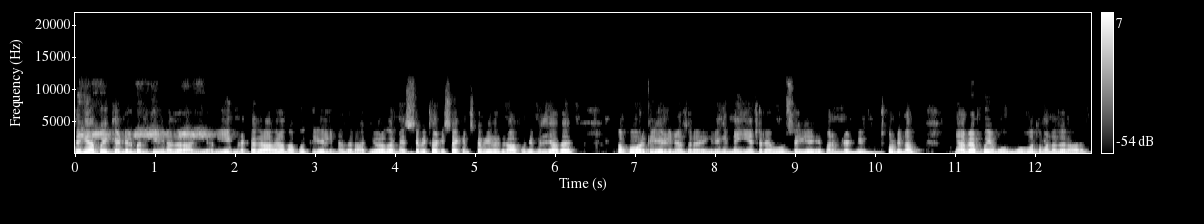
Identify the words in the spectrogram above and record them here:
देखें, आपको एक कैंडल बनती हुई नज़र आ रही है। अभी एक मिनट का ग्राफ है ना तो आपको क्लियरली नज़र आ रही है। और अगर मैं इससे भी थर्टी सेकंड्स का भी अगर ग्राफ मुझे मिल जाता है तो आपको और क्लियरली नज़र आएगी। लेकिन नहीं है, चले, वो सही है वन मिनट भी गुड इनफ यहाँ पे आपको ये मूव होता हुआ नज़र आ रहा है।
